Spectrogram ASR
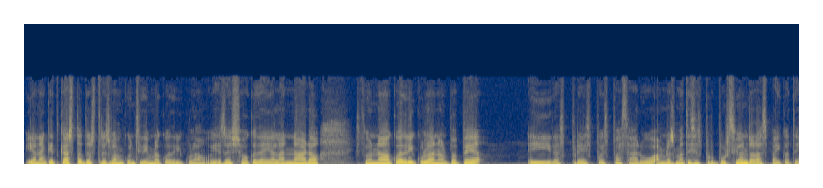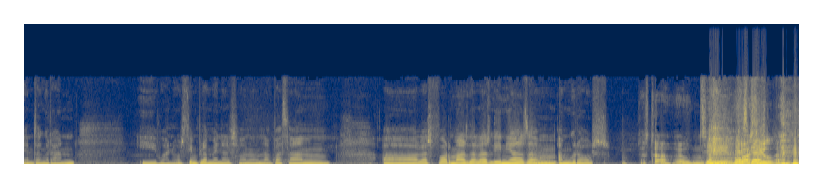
I en aquest cas tots els tres vam coincidir amb la quadrícula. I és això que deia l'Anna ara, fer una quadrícula en el paper i després pues, passar-ho amb les mateixes proporcions a l'espai que tens en gran. I bueno, simplement això, no? anar passant uh, les formes de les línies amb, Mm. amb gros. Ja està, veu? Sí, és Fàcil. que...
